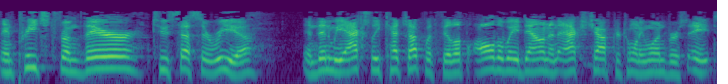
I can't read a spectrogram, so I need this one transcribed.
and preached from there to Caesarea. And then we actually catch up with Philip all the way down in Acts chapter 21 verse 8.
